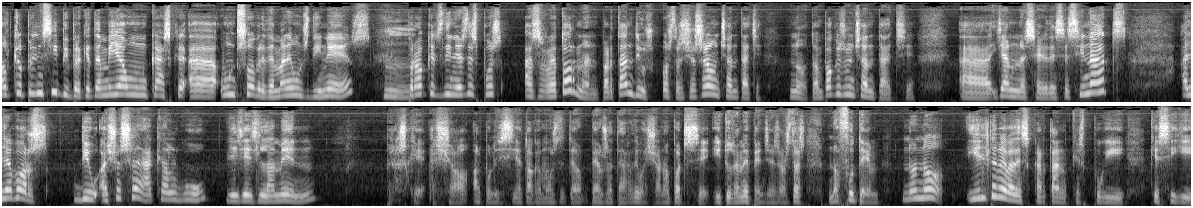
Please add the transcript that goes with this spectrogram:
el que al principi, perquè també hi ha un cas que uh, un sobre demana uns diners, mm. però aquests diners després es retornen. Per tant, dius, ostres, això serà un xantatge. No, tampoc és un xantatge. Uh, hi ha una sèrie d'assassinats, llavors diu, això serà que algú llegeix la ment però és que això, el policia toca molts de peus a terra, diu, això no pot ser, i tu també penses, ostres, no fotem. No, no, i ell també va descartant que es pugui, que sigui...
